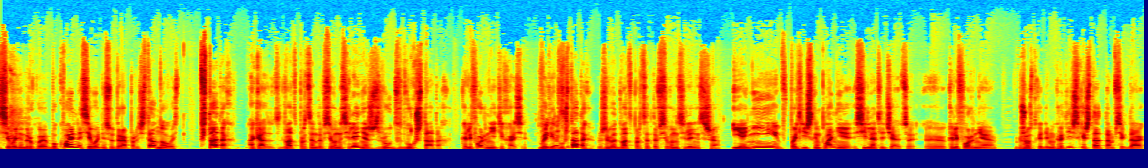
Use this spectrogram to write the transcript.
Сегодня другое. Буквально сегодня с утра прочитал новость. В Штатах, оказывается, 20% всего населения живут в двух штатах. Калифорнии и Техасе. В этих двух штатах живет 20% всего населения США. И они в политическом плане сильно отличаются. Э, Калифорния жестко демократический штат, там всегда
